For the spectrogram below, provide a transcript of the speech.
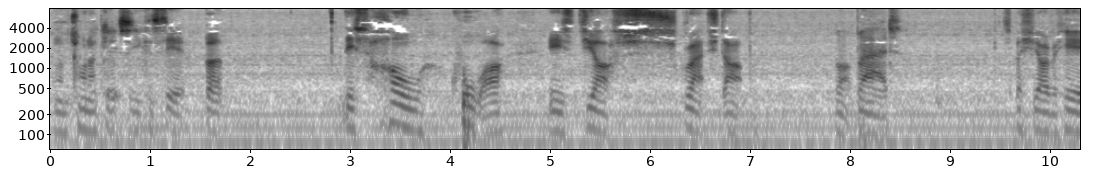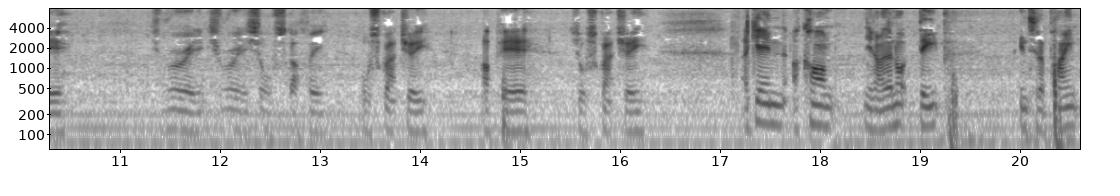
and I'm trying to get it so you can see it but this whole quarter is just scratched up like bad. Especially over here it's really it's really all scuffy all scratchy. Up here it's all scratchy. Again I can't you know they're not deep into the paint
